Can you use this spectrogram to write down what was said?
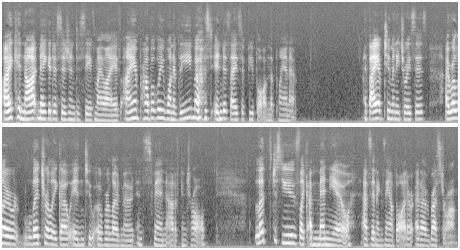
I cannot make a decision to save my life. I am probably one of the most indecisive people on the planet. If I have too many choices, I will er, literally go into overload mode and spin out of control. Let's just use like a menu as an example at a, at a restaurant.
